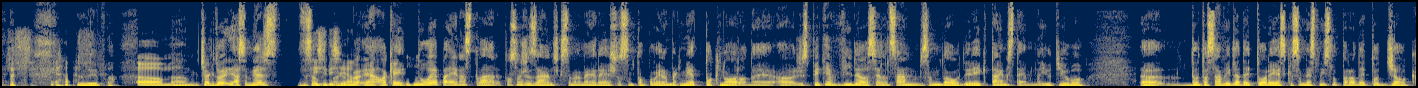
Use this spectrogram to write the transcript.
ja. Lepo. um, Um, čak, kdo, ja, sem jaz. Sem, Ti si, ti si, ja. ja, okay. uh -huh. To je pa ena stvar, to sem že zadnjič, ki sem jo ne rešil, sem to povedal, ampak mi je to knoro, da je uh, že spet je video, vse sam sem dal direkt timestamp na YouTubu. Uh, da to sem videl, da je to res, ker sem jaz mislil, prvo, da je to joke,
